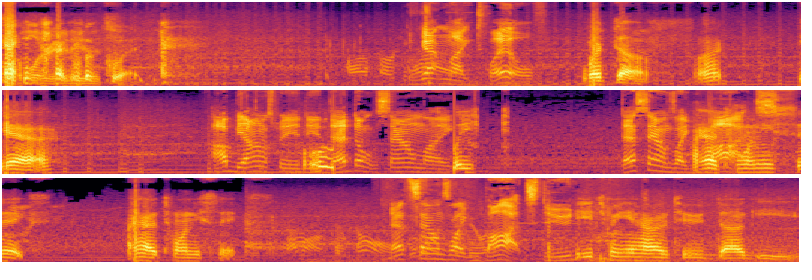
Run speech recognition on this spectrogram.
Couple of ten idiots. requests. You've gotten like 12. What the fuck? Yeah. I'll be honest with you, dude. That don't sound like. That sounds like I had bots. 26. I had 26. That sounds like bots, dude. Teach me how to Dougie.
